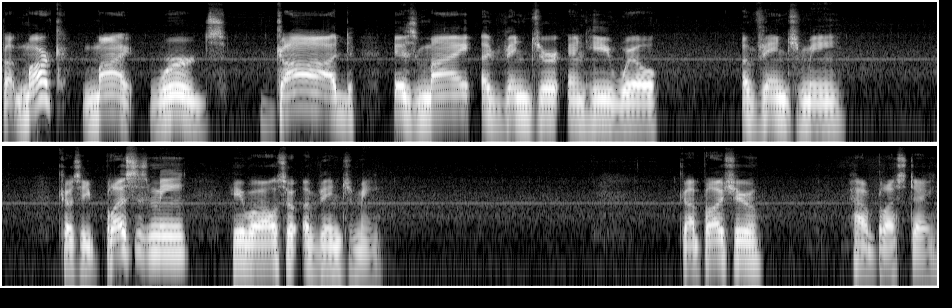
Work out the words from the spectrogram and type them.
But mark my words. God is my avenger and he will avenge me. Because he blesses me, he will also avenge me. God bless you. Have a blessed day.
